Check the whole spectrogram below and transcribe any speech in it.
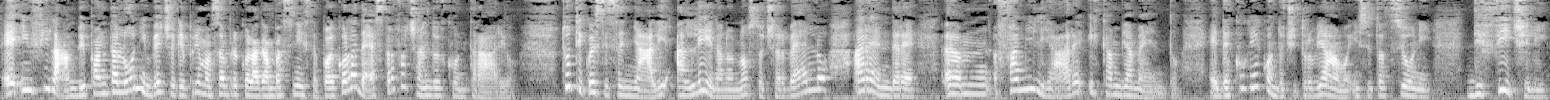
e infilando i pantaloni invece che prima sempre con la gamba sinistra e poi con la destra, facendo il contrario. Tutti questi segnali allenano il nostro cervello a rendere um, familiare il cambiamento ed ecco che quando ci troviamo in situazioni difficili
